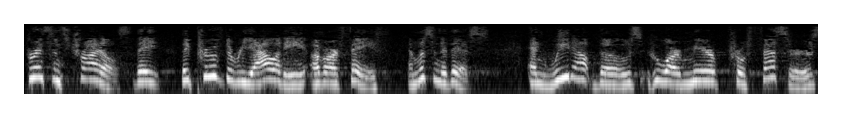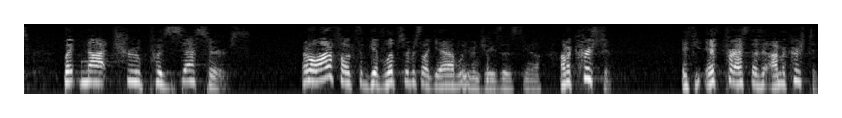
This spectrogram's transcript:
For instance, trials, they, they prove the reality of our faith, and listen to this, and weed out those who are mere professors, but not true possessors. There are a lot of folks that give lip service like, yeah, I believe in Jesus, you know, I'm a Christian. If, if pressed, I'm a Christian.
